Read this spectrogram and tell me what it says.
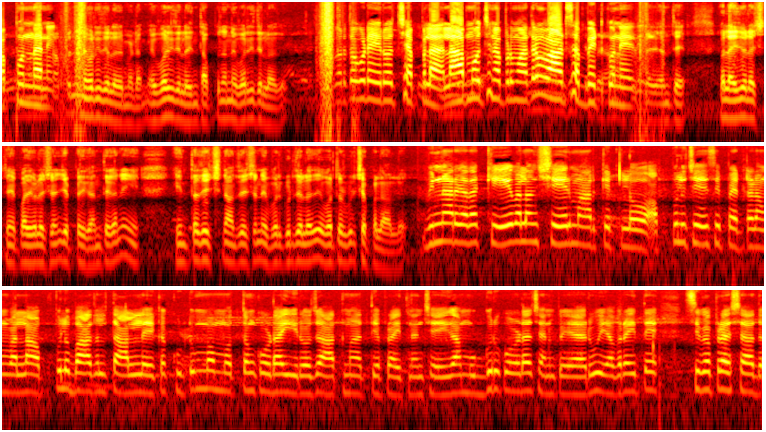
అప్పు ఉందని అప్పు ఎవరికి తెలియదు మేడం. ఎవరికి తెలియదు. ఇంత అప్పు ఉందని ఎవరికి తెలియదు. ఎవరితో కూడా ఏ రోజు చెప్పలే. లాభం వచ్చినప్పుడు మాత్రం వాట్సాప్ పెట్టుకునేది. అంతే వాళ్ళు ఐదు వేలు వచ్చినాయి పది వేలు వచ్చినాయి అని చెప్పేది. అంతేగాని ఇంత తెచ్చినా అంత తెచ్చినా ఎవరికి కూడా తెలియదు ఎవరితో కూడా చెప్పలే వాళ్ళు. విన్నారు కదా కేవలం షేర్ మార్కెట్లో అప్పులు చేసి పెట్టడం వల్ల అప్పుల బాధలు తాళలేక కుటుంబం మొత్తం కూడా ఈరోజు ఆత్మహత్య ప్రయత్నం చేయగా ముగ్గురు కూడా చనిపోయారు. ఎవరైతే శివప్రసాద్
